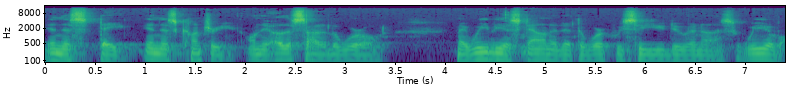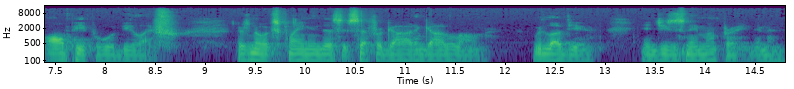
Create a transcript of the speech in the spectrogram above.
in this state, in this country, on the other side of the world. May we be astounded at the work we see you do in us. We, of all people, would be like, there's no explaining this except for God and God alone. We love you. In Jesus' name I pray. Amen.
